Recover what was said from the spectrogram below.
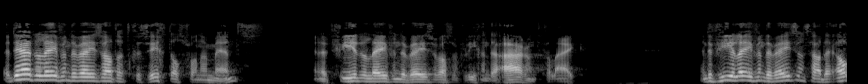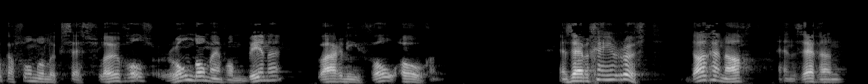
Het derde levende wezen had het gezicht als van een mens. En het vierde levende wezen was een vliegende arend gelijk. En de vier levende wezens hadden elk afzonderlijk zes vleugels. Rondom en van binnen waren die vol ogen. En ze hebben geen rust, dag en nacht, en zeggen,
